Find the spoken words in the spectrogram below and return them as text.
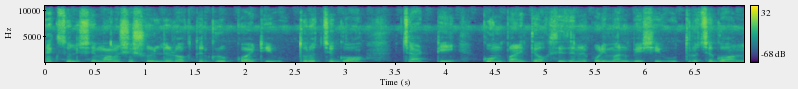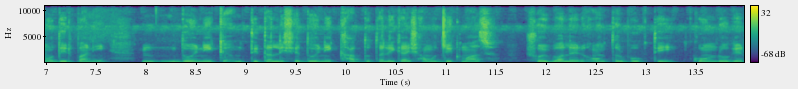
একচল্লিশে, মানুষের শরীরে রক্তের গ্রুপ কয়টি? উত্তর হচ্ছে গ, চারটি। কোন পানিতে অক্সিজেনের পরিমাণ বেশি? উত্তর হচ্ছে গ, নদীর পানি। দৈনিক, তেতাল্লিশে দৈনিক খাদ্য তালিকায় সামুদ্রিক মাছ, শৈবালের অন্তর্ভুক্তি, কোন রোগের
